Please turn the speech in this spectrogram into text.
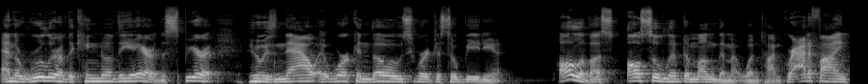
and the ruler of the kingdom of the air, the Spirit who is now at work in those who are disobedient. All of us also lived among them at one time, gratifying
